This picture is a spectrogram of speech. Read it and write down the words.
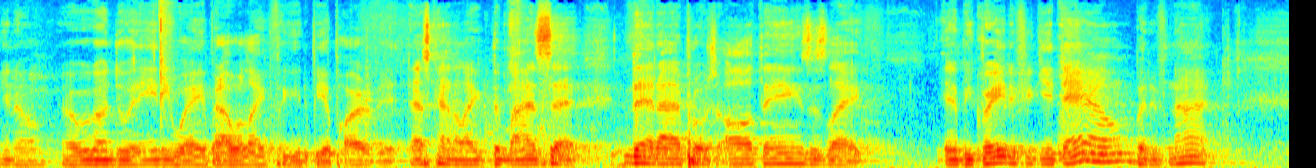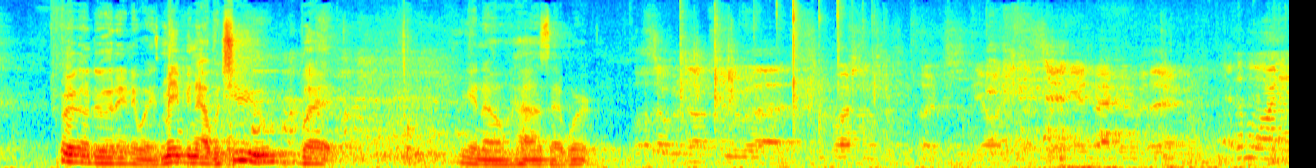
You know, we're gonna do it anyway, but I would like for you to be a part of it. That's kind of like the mindset that I approach all things. Is like, it'd be great if you get down, but if not, we're gonna do it anyways. Maybe not with you, but you know, how does that work? Let's open it up to uh, some questions for some folks in the audience. I see a hand back over there. Good morning.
